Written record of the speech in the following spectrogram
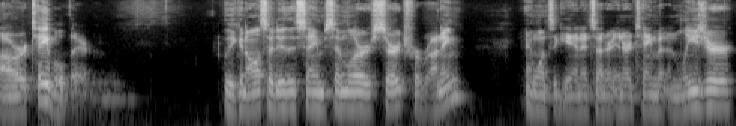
our table there. We can also do the same similar search for running. And once again, it's under entertainment and leisure.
